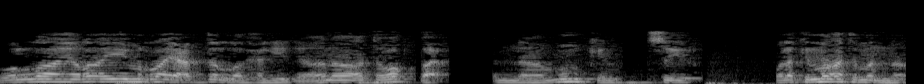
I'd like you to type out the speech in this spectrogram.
والله رأيي من رأي عبد الله الحقيقة أنا أتوقع أنه ممكن تصير ولكن ما أتمنى.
